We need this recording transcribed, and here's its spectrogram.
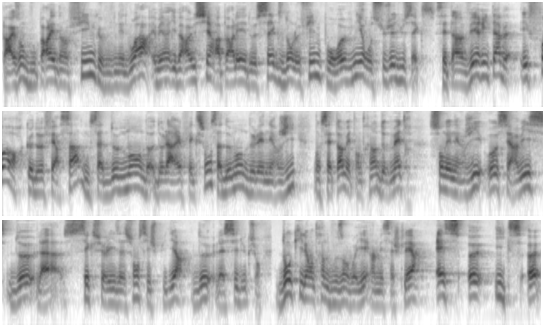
Par exemple, vous parlez d'un film que vous venez de voir, eh bien, il va réussir à parler de sexe dans le film pour revenir au sujet du sexe. C'est un véritable effort que de faire ça, donc ça demande de la réflexion, ça demande de l'énergie. Donc cet homme est en train de mettre son énergie au service de la sexualisation, si je puis dire, de la séduction. Donc il est en train de vous envoyer un message clair, S-E-X-E,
